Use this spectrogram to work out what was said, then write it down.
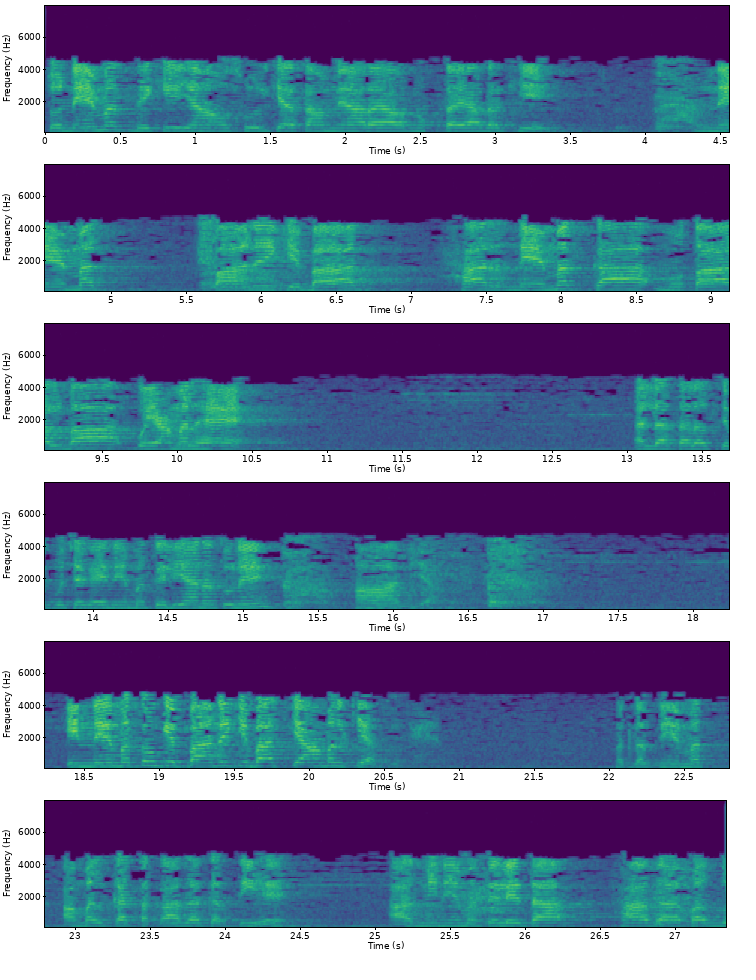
تو نعمت دیکھیے یہاں اصول کیا سامنے آ رہا ہے اور نقطہ یاد رکھیے۔ نعمت پانے کے بعد ہر نعمت کا مطالبہ کوئی عمل ہے۔ اللہ تعالیٰ سے پوچھے گا، یہ نعمت لیا نا تو نے ہاں لیا۔ ان نعمتوں کے پانے کے بعد کیا عمل کیا تو نے مطلب نعمت عمل کا تقاضا کرتی ہے۔ آدمی نعمتیں لیتا ہاضا فضل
